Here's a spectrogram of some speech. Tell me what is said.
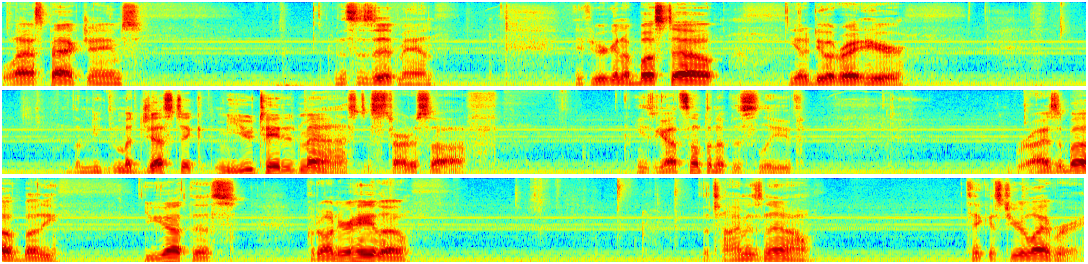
Last pack, James. This is it, man. If you're going to bust out, you got to do it right here. The majestic mutated mass to start us off. He's got something up his sleeve. Rise above, buddy. You got this. Put on your halo. The time is now. Take us to your library.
